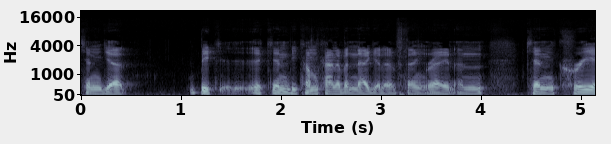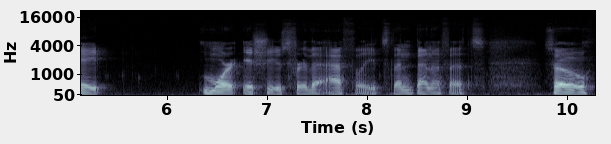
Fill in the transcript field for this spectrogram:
can get be, it can become kind of a negative thing, right? And can create more issues for the athletes than benefits. So,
